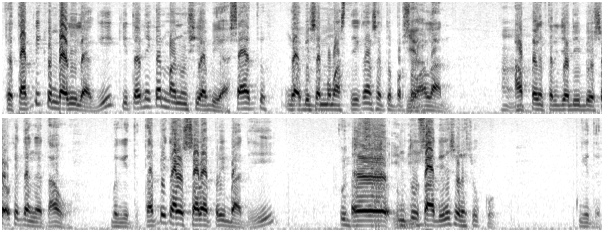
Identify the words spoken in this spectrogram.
Tetapi kembali lagi kita ini kan manusia biasa tuh, nggak bisa memastikan satu persoalan. Apa yang terjadi besok kita nggak tahu, begitu. Tapi kalau secara pribadi Untuk eh, saat ini. untuk saat ini sudah cukup, gitu.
